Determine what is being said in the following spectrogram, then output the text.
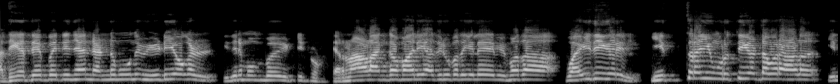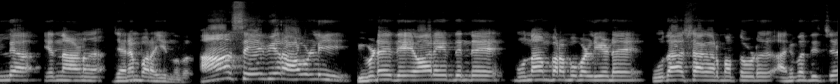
അദ്ദേഹത്തെ പറ്റി ഞാൻ രണ്ട് മൂന്ന് വീഡിയോകൾ ഇതിനു മുമ്പ് ഇട്ടിട്ടുണ്ട്. എറണാകുളം അങ്കമാലി അതിരൂപതയിലെ വിമത വൈദികരിൽ ഇത്രയും വൃത്തികെട്ട ഒരാൾ ഇല്ല എന്നാണ് ജനം പറയുന്നത്. ആ സേവിയർ ആവള്ളി ഇവിടെ ദേവാലയത്തിന്റെ മൂന്നാം പറമ്പ് പള്ളിയുടെ ഊദാശാകർമ്മത്തോട് അനുബന്ധിച്ച്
